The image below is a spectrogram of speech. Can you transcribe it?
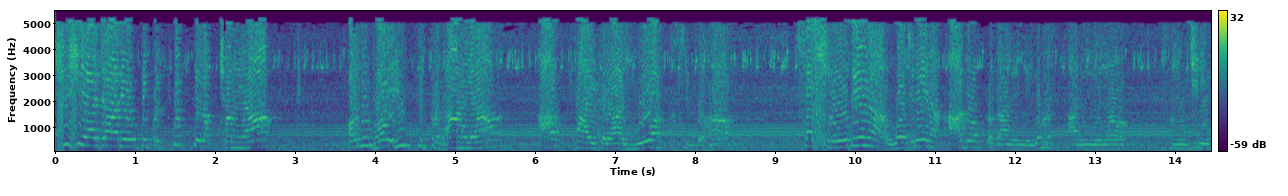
शिष्याचार्योक्ति प्रत्युक्त लक्षण या अनुभव युक्त प्रधान या आख्यायिकया यो सिद्ध सश्रोतेन, वचनेन आगम प्रदान निगम स्थानीय संक्षेप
